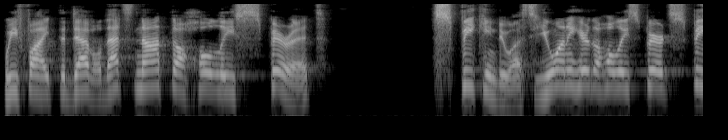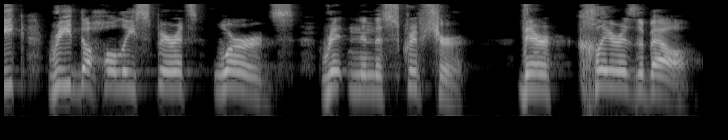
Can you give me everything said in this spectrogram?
we fight the devil. That's not the Holy Spirit speaking to us. You want to hear the Holy Spirit speak? Read the Holy Spirit's words written in the scripture. They're clear as a bell.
